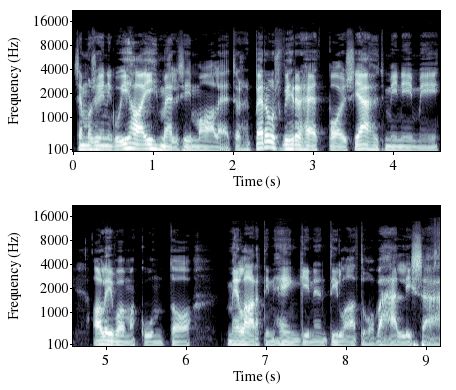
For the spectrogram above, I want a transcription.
Semmoisia niin ihan ihmeellisiä maaleja, että jos ne perusvirheet pois, jäähyt minimiin, alivoimakuntoon, Melartin henkinen tila tuo vähän lisää,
